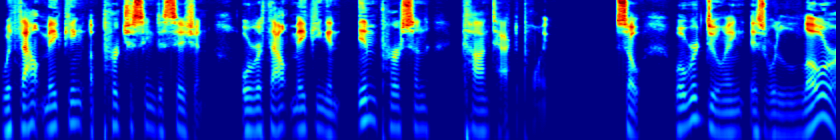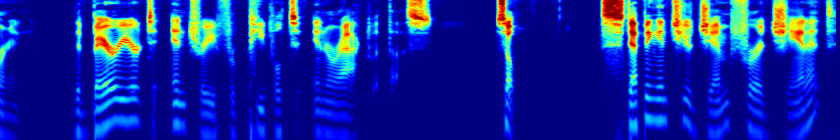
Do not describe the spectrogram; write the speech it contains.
without making a purchasing decision or without making an in person contact point. So, what we're doing is we're lowering the barrier to entry for people to interact with us. So, stepping into your gym for a Janet,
